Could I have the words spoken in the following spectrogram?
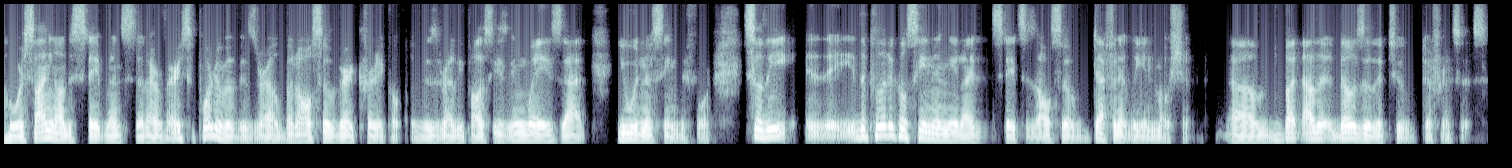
who are signing on to statements that are very supportive of Israel, but also very critical of Israeli policies in ways that you wouldn't have seen before. So the the, the political scene in the United States is also definitely in motion. Um, but other those are the two differences,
